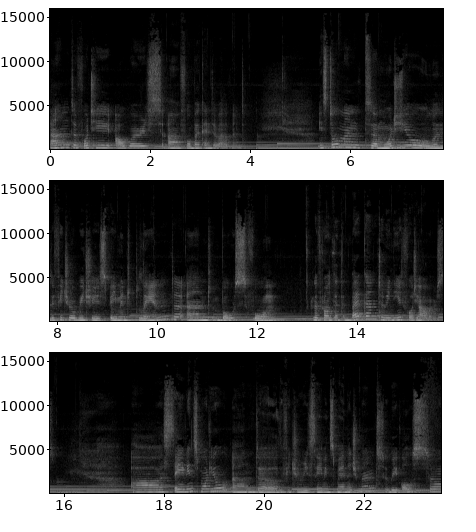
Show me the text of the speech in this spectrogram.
and 40 hours uh, for back-end development. Installment uh, module the feature which is payment planned and both for the front-end and back-end we need 40 hours. Savings module and uh, the feature is savings management. We also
